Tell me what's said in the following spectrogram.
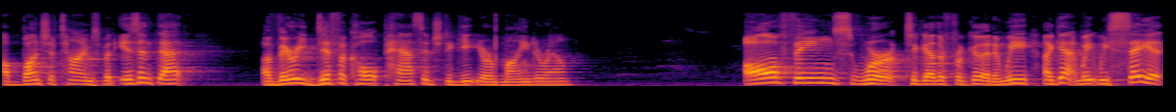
a bunch of times, but isn't that a very difficult passage to get your mind around? All things work together for good. And we, again, we, we say it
